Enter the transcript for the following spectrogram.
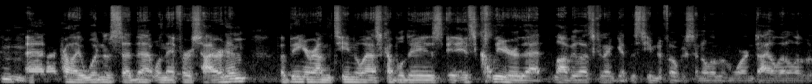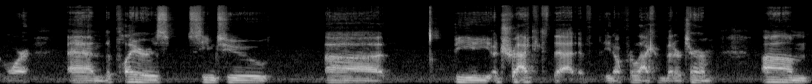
Mhm. And I probably wouldn't have said that when they first hired him. But being around the team the last couple of days, it's clear that Laviolette's going to get this team to focus in a little bit more and dial in a little bit more. And the players seem to uh, be attracted to that, if, you know, for lack of a better term. Um,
